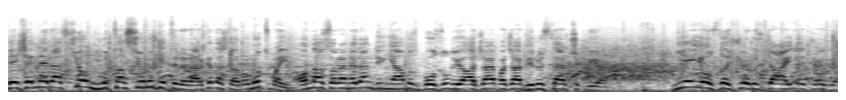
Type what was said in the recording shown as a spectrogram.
Dejenerasyon, mutasyonu getirir arkadaşlar unutmayın. Ondan sonra neden dünyamız bozuluyor, acayip acayip virüsler çıkıyor. Niye yozlaşıyoruz cahile çözü?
